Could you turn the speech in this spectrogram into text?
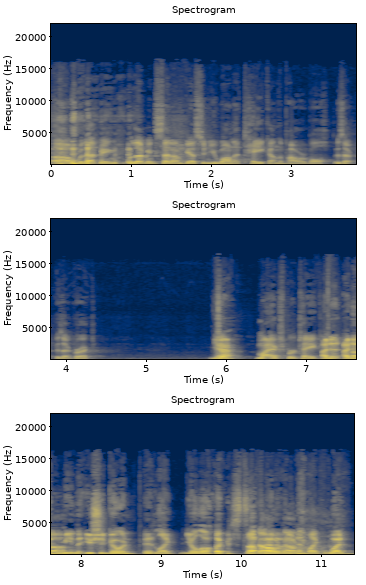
Uh, with that being with that being said, I'm guessing you want a take on the Powerball. Is that is that correct? Yeah. So, my expert take. I didn't. I didn't mean that you should go and it, like YOLO your stuff. No, no, no. Like what?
